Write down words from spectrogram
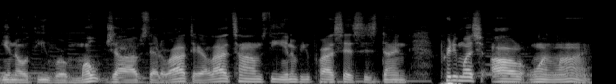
you know, the remote jobs that are out there. A lot of times, the interview process is done pretty much all online.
